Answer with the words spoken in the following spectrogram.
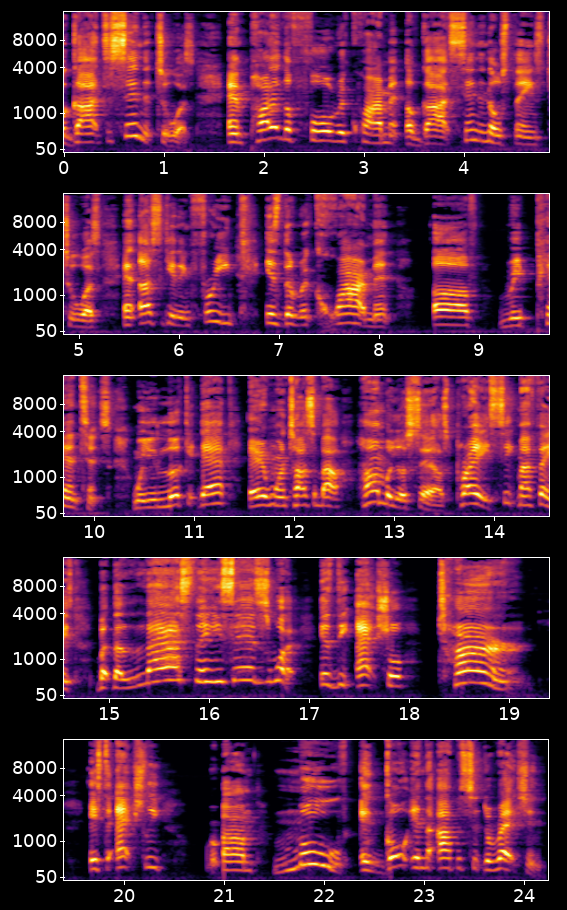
for God to send it to us. And part of the full requirement of God sending those things to us and us getting free is the requirement of repentance. When you look at that, everyone talks about humble yourselves, pray, seek my face. But the last thing he says is what? Is the actual turn. It's to actually um, move and go in the opposite direction.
